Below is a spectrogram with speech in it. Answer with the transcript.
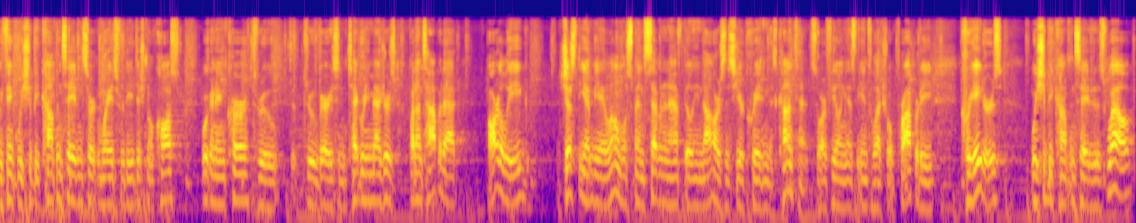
We think we should be compensated in certain ways for the additional costs we're going to incur through through various integrity measures. But on top of that, our league, just the NBA alone, will spend seven and a half billion dollars this year creating this content. So our feeling is the intellectual property creators, we should be compensated as well.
